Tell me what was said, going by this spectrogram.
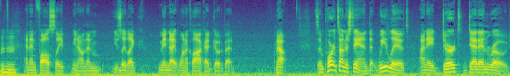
Mm-hmm. and then fall asleep. You know, and then usually like midnight, one o'clock, I'd go to bed. Now, it's important to understand that we lived on a dirt dead end road,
